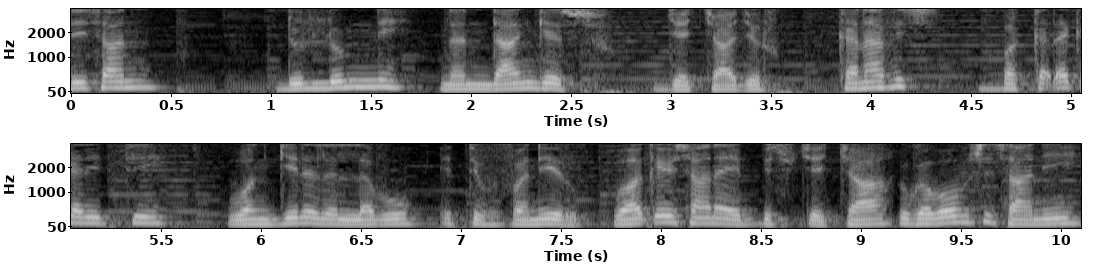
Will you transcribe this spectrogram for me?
Obbo Abdiisaan dullumni nan daangessu jechaa jiru. Kanaafis bakka dhaqanitti wangeela lallabuu itti fufaniiru. Waaqayyo isaan eebbisu jechaa dhuga ba'umsi isaanii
